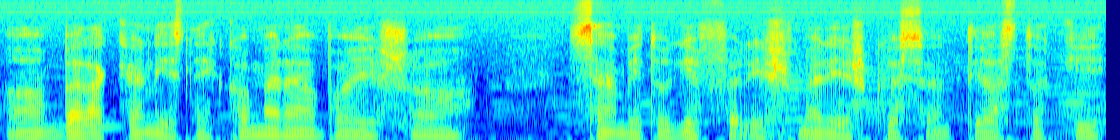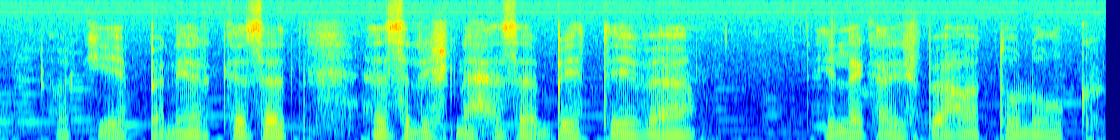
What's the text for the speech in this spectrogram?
a, bele kell nézni egy kamerába, és a számítógép felismerés köszönti azt, aki, aki éppen érkezett, ezzel is nehezebbé téve illegális behatolók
